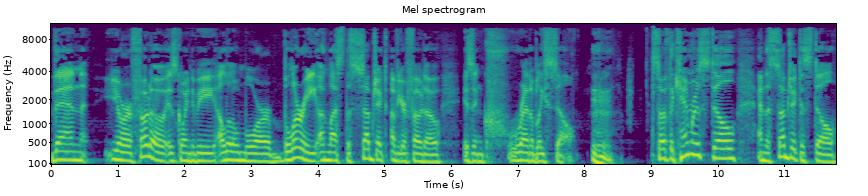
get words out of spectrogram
then your photo is going to be a little more blurry unless the subject of your photo is incredibly still. So if the camera is still and the subject is still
